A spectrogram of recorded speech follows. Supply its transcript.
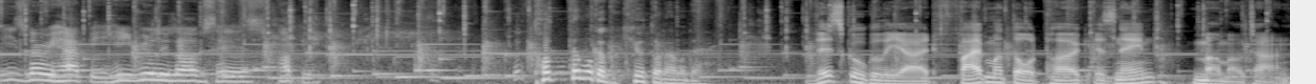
He's very happy. He really loves his puppy. とってもキュートなので This googly eyed, five month old pug is named Momotan.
